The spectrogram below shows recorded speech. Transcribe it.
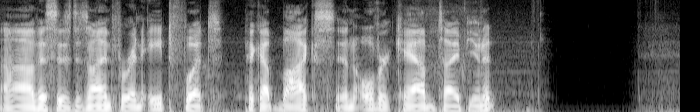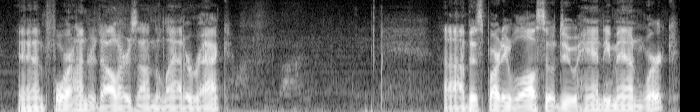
Uh, this is designed for an 8-foot pickup box, an overcab type unit. And $400 on the ladder rack. Uh, this party will also do handyman work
